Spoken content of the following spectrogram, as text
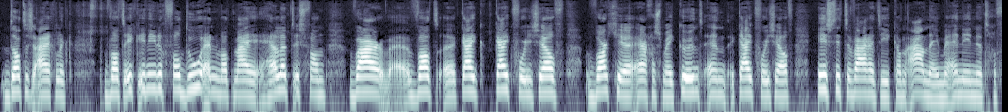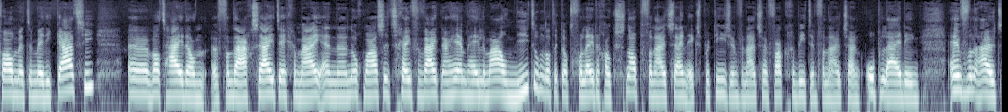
Dat is eigenlijk wat ik in ieder geval doe. En wat mij helpt is van waar, wat, uh, kijk, kijk voor jezelf wat je ergens mee kunt. En kijk voor jezelf, is dit de waarheid die ik kan aannemen? En in het geval met de medicatie uh, wat hij dan uh, vandaag zei tegen mij. En uh, nogmaals, het is geen verwijt naar hem helemaal niet. Omdat ik dat volledig ook snap vanuit zijn expertise en vanuit zijn vakgebied en vanuit zijn opleiding. En vanuit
